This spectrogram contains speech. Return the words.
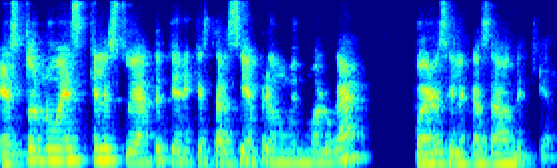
Esto no es que el estudiante tiene que estar siempre en un mismo lugar, puede recibir la clase donde quiera.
